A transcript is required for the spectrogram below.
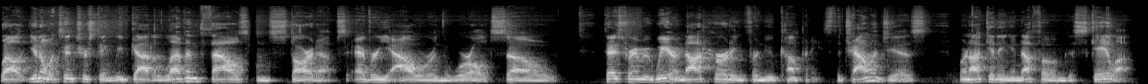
Well, you know, it's interesting. We've got 11,000 startups every hour in the world. So, thanks, Remy, we are not hurting for new companies. The challenge is we're not getting enough of them to scale up.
